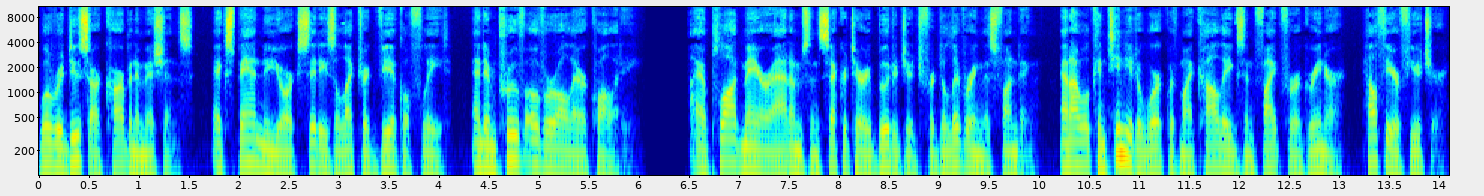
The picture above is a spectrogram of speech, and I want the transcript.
will reduce our carbon emissions, expand New York City's electric vehicle fleet, and improve overall air quality. I applaud Mayor Adams and Secretary Buttigieg for delivering this funding, and I will continue to work with my colleagues and fight for a greener, healthier future.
